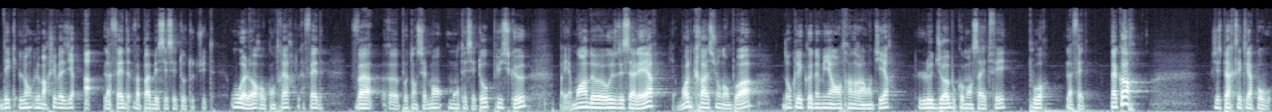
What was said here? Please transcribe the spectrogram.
dès que le marché va se dire, ah, la Fed va pas baisser ses taux tout de suite. Ou alors, au contraire, la Fed va euh, potentiellement monter ses taux, puisque bah, il y a moins de hausse des salaires, il y a moins de création d'emplois, donc l'économie est en train de ralentir, le job commence à être fait pour la Fed. D'accord? J'espère que c'est clair pour vous.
